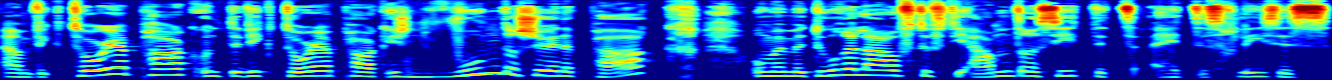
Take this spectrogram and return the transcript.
am Victoria Park und der Victoria Park ist ein wunderschöner Park und wenn man durchläuft auf die andere Seite hat es ein kleines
